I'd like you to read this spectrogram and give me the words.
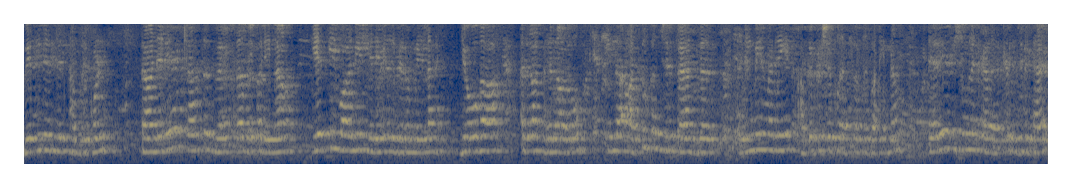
very very very comfortable நான் நிறைய கிளாஸஸ் அப்படி பார்த்தீங்கன்னா இயற்கை வாழ்வில் இடைவெளி பெறும் யோகா அதெல்லாம் பண்ணனாலும் இந்த அக்குபஞ்சர் கிளாஸ் உண்மையாகவே அக்குபஞ்சர் கிளாஸ் வந்து பார்த்தீங்கன்னா நிறைய விஷயங்களை தெரிஞ்சுக்கிட்டேன்.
